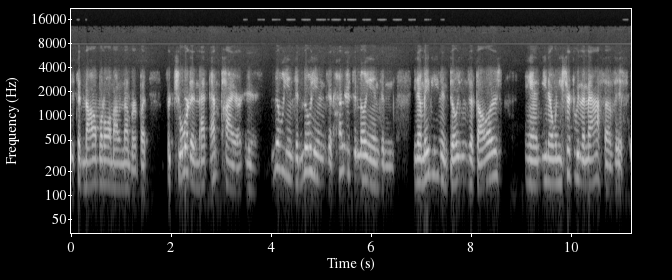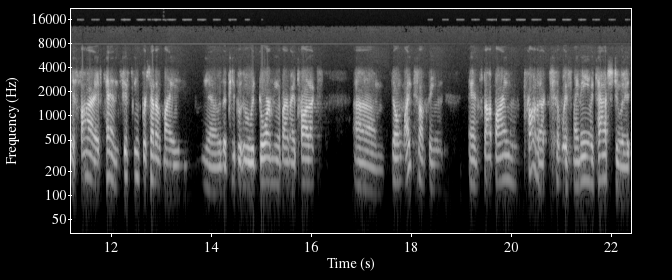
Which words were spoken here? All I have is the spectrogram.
it's a nominal amount of number. But for Jordan, that empire is millions and millions and hundreds of millions and you know maybe even billions of dollars. And you know when you start doing the math of if if five, ten, fifteen percent of my you know the people who adore me and buy my products um, don't like something and stop buying product with my name attached to it,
